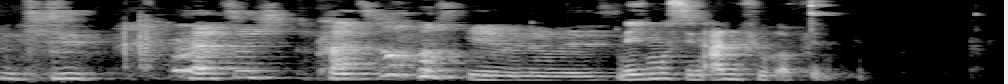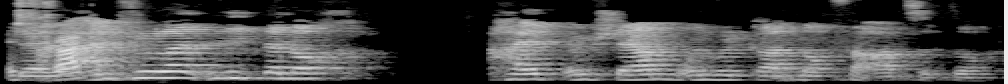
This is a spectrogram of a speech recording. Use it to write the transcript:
kannst du, du kannst rausgehen, wenn du willst. Nee, ich muss den Anführer finden. Ich der, der frag. Anführer liegt dann noch halb im Sterben und wird gerade noch verarztet. So.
